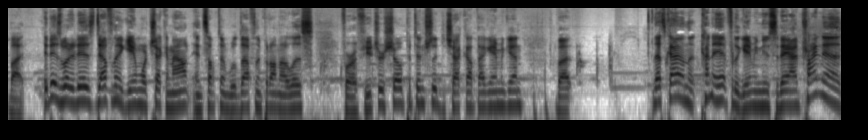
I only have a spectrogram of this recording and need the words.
But it is what it is. Definitely a game worth checking out, and something we'll definitely put on our list for a future show potentially to check out that game again. But that's kind of kind of it for the gaming news today. I'm trying to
